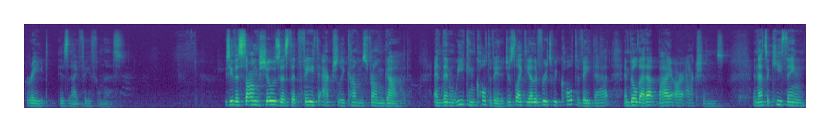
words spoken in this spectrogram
Great is thy faithfulness. You see, this song shows us that faith actually comes from God. And then we can cultivate it. Just like the other fruits, we cultivate that and build that up by our actions. And that's a key thing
